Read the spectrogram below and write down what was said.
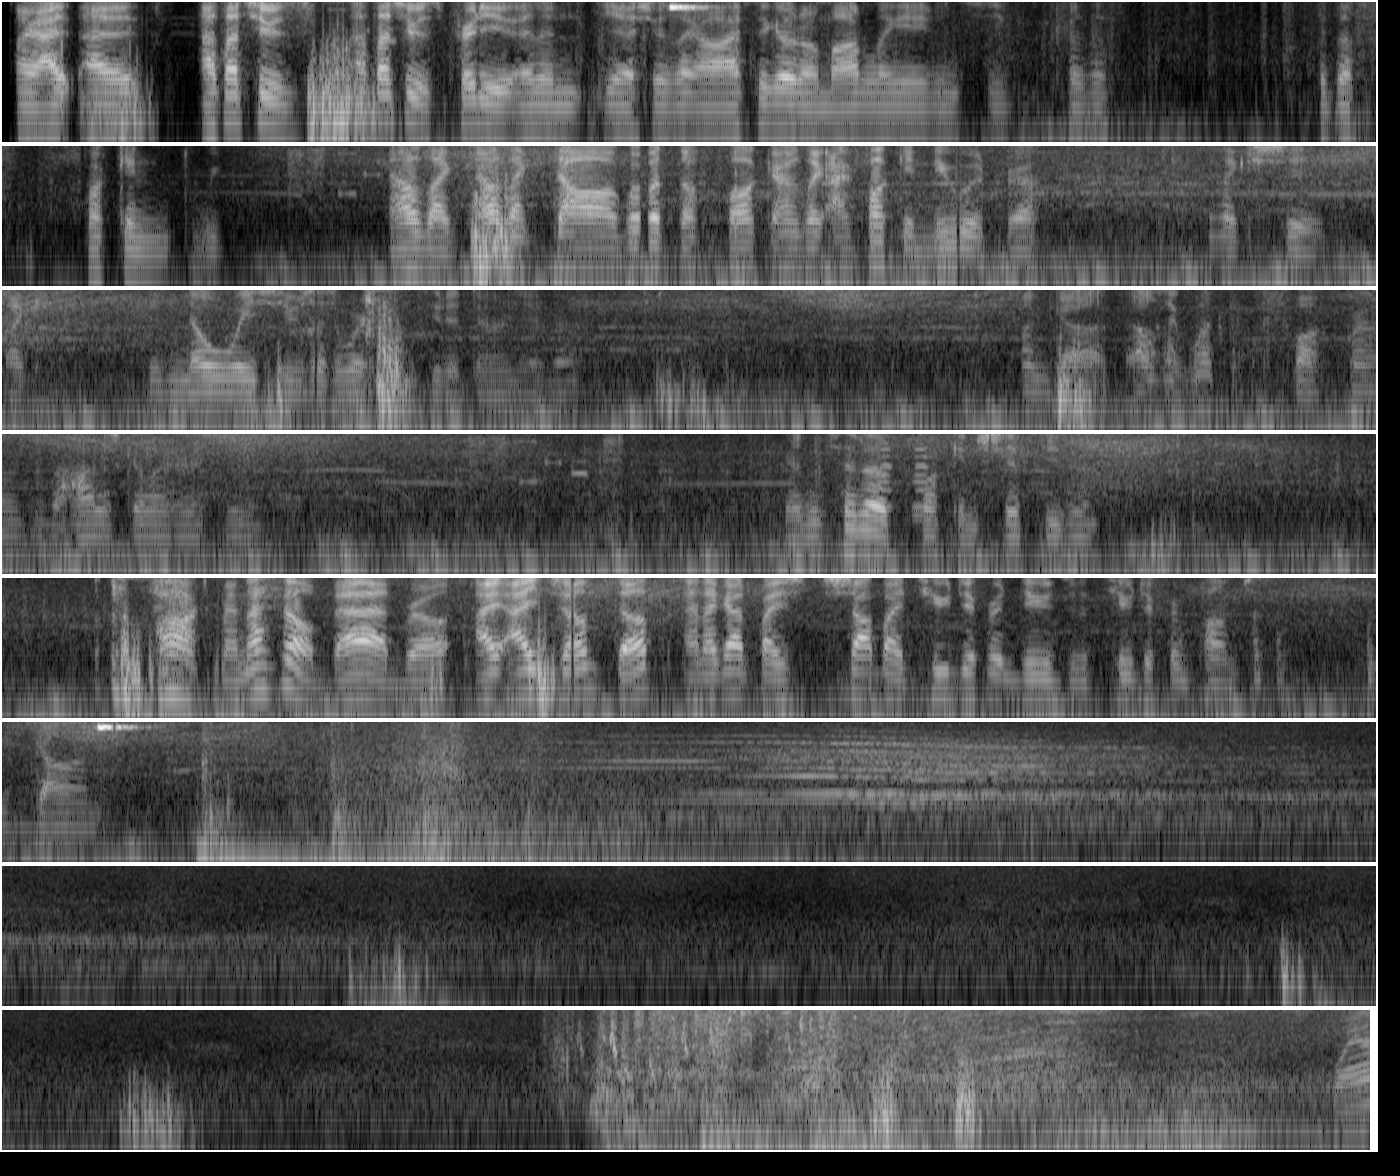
Like I, I I thought she was I thought she was pretty and then yeah she was like oh I have to go to a modeling agency for the for the fucking I was like I was like dog what, the fuck I was like I fucking knew it bro I was like shit like there's no way she was just working in Pseudodonia bro Oh god I was like what the fuck bro this is the hottest girl I've ever seen here, let's hit up fucking Shifty then. Fuck, man, that felt bad, bro. I, I jumped up and I got by shot by two different dudes with two different pumps. He's gone.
